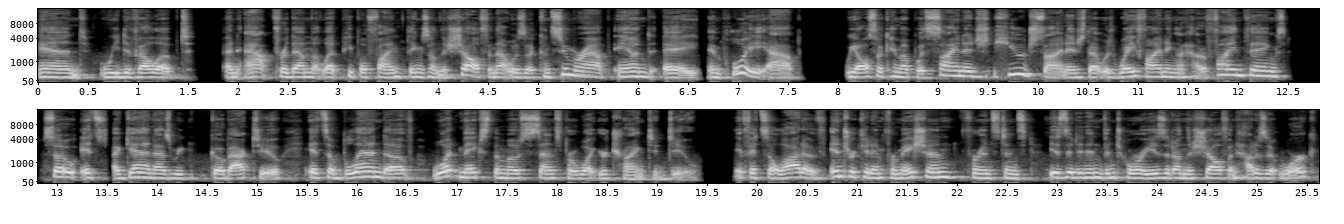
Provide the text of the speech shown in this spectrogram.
and we developed an app for them that let people find things on the shelf and that was a consumer app and a employee app we also came up with signage huge signage that was wayfinding on how to find things so it's again as we go back to it's a blend of what makes the most sense for what you're trying to do if it's a lot of intricate information, for instance, is it an inventory? Is it on the shelf? And how does it work?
